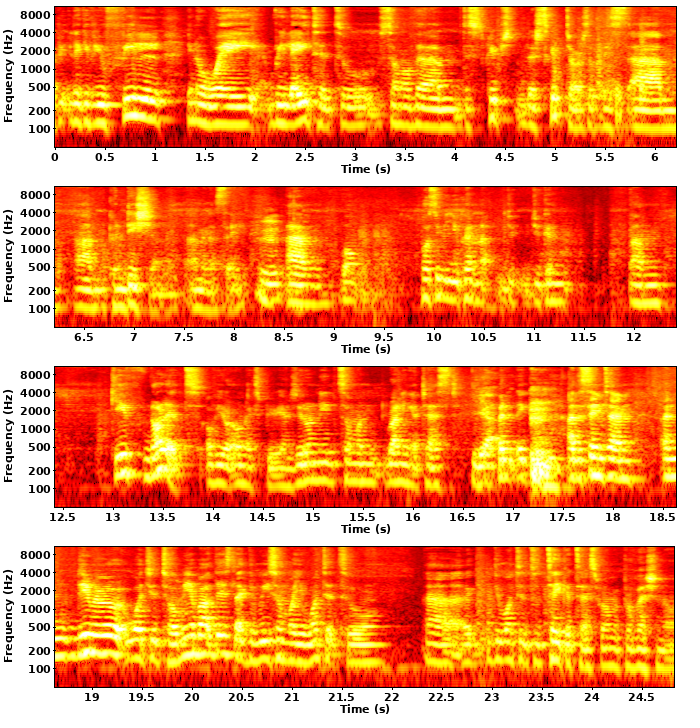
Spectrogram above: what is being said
if you, like if you feel in a way related to some of the um, description descriptors of this um, um, condition, I'm gonna say, Mm. um, well, possibly you can you, you can um, give knowledge of your own experience. You don't need someone running a test. Yeah. But like at the same time, and do you remember what you told me about this? Like the reason why you wanted to, uh, you wanted to take a test from a professional.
